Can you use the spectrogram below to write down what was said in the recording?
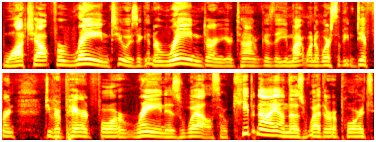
watch out for rain too. Is it going to rain during your time? Because you might want to wear something different to prepare for rain as well. So keep an eye on those weather reports.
